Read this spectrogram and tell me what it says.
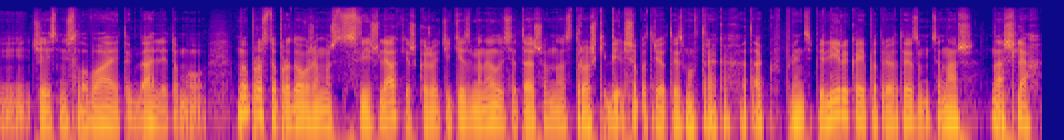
і чесні слова і так далі. Тому ми просто продовжуємо свій шлях, я ж кажу, тільки змінилося те, що в нас трошки більше патріотизму в треках. А так, в принципі, лірика і патріотизм це наш, наш шлях.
